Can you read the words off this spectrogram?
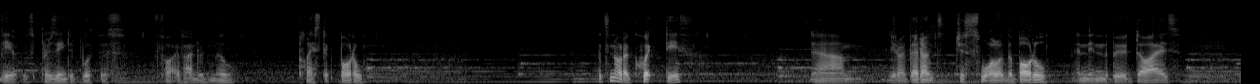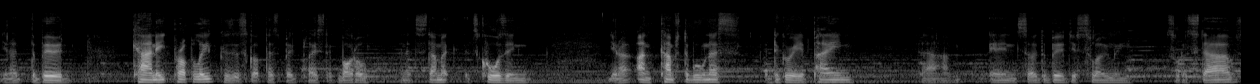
yeah, it was presented with this 500 ml plastic bottle. It's not a quick death. Um, you know, they don't just swallow the bottle and then the bird dies. You know, the bird can't eat properly because it's got this big plastic bottle in its stomach. It's causing, you know, uncomfortableness, a degree of pain, um, and so the bird just slowly sort of starves.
